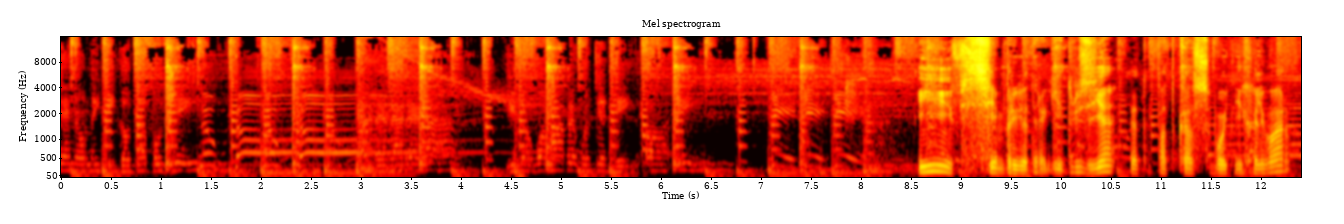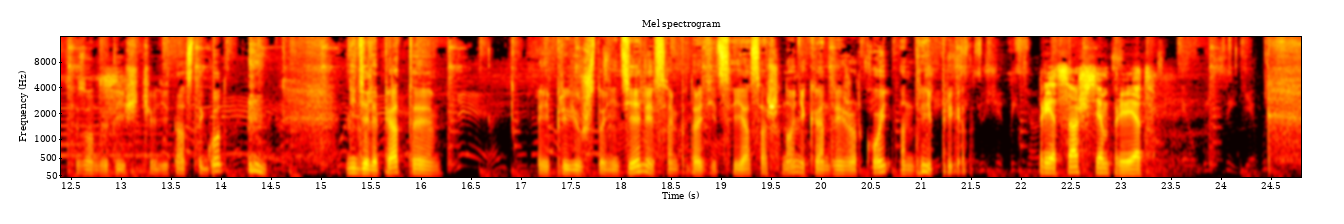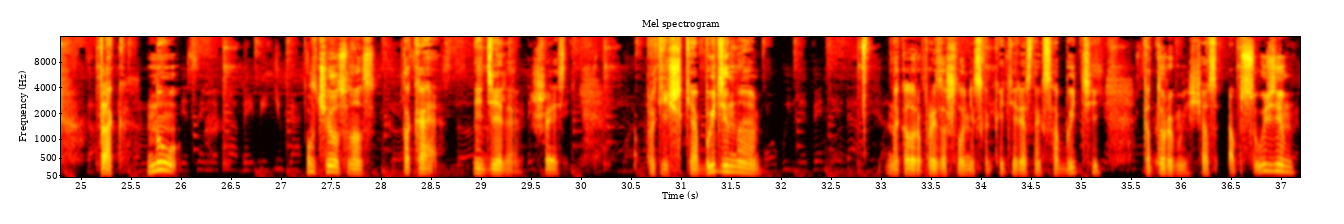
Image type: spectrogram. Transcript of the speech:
one and only Digo Double G. Da-da-da-da-da. You know I'm mobbing with the D.R.E. И всем привет, дорогие друзья! Это подкаст «Субботний Хальвар», сезон 2019 год, неделя пятая и превью что недели. С вами по традиции я, Саша Ноник и Андрей Жаркой. Андрей, привет! Привет, Саш, всем привет. Так, ну, получилась у нас такая неделя, 6, практически обыденная, на которой произошло несколько интересных событий, которые мы сейчас обсудим.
